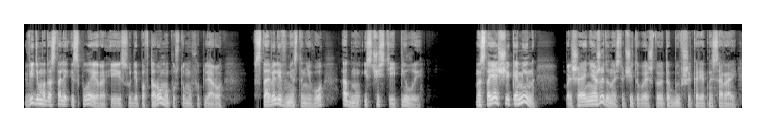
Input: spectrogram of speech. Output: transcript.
Видимо, достали из плеера и, судя по второму пустому футляру, вставили вместо него одну из частей пилы. Настоящий камин — большая неожиданность, учитывая, что это бывший каретный сарай —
